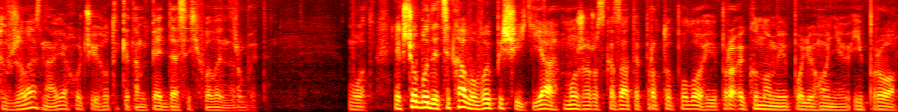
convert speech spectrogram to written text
довжелезне, а я хочу його таки там 5-10 хвилин зробити. От. Якщо буде цікаво, ви пишіть. Я можу розказати про топологію, про економію полігонів і про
